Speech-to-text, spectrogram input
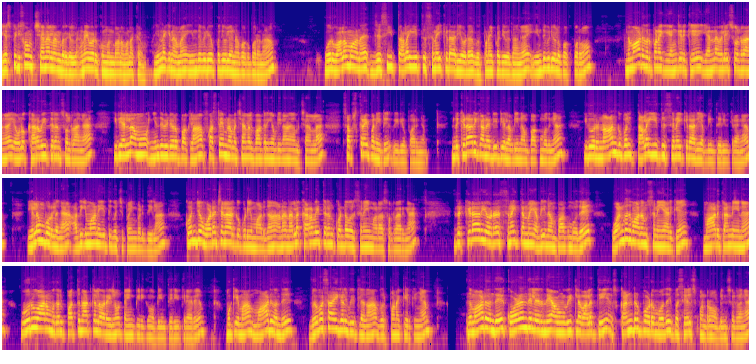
SPD form channel நண்பர்கள் அனைவருக்கும் அன்பான வணக்கம். இன்றைக்கி நாம் இந்த வீடியோ பதிவில் என்ன பார்க்க போகிறோன்னா ஒரு வளமான ஜெஸி தலையீத்து சினைக்கிடாரியோட விற்பனை பதிவு தாங்க இந்த வீடியோவில் பார்க்க போகிறோம் இந்த மாடு விற்பனைக்கு எங்கே இருக்குது என்ன விலை சொல்கிறாங்க எவ்வளோ கறவை திறன் சொல்கிறாங்க இது எல்லாமும் இந்த வீடியோவில் பார்க்கலாம். ஃபஸ்ட் டைம் நம்ம சேனல் பார்க்குறீங்க அப்படின்னா நம்ம சேனலை சப்ஸ்கிரைப் பண்ணிவிட்டு வீடியோ பாருங்கள் இந்த கிடாரிக்கான டீட்டெயில் அப்படின்னு நாம் பார்க்கும்போதுங்க இது ஒரு நான்கு பல் தலையீத்து சினை கிடாரி அப்படின்னு தெரிவிக்கிறாங்க. இளம் பொருளுங்க அதிகமான ஈத்துக்கு வச்சு பயன்படுத்திக்கலாம். கொஞ்சம் உடைச்சலாக இருக்கக்கூடிய மாடு தான் ஆனால் நல்ல கறவை திறன் கொண்ட ஒரு சினை மாடாக சொல்கிறாருங்க இந்த கிடாரியோட சினைத்தன்மை அப்படின்னு நம்ம பார்க்கும்போது ஒன்பது மாதம் சினையாக இருக்குது மாடு கண்ணின ஒரு வாரம் முதல் பத்து நாட்கள் வரையிலும் டைம் பிடிக்கும் அப்படின்னு தெரிவிக்கிறாரு. முக்கியமாக மாடு வந்து விவசாயிகள் வீட்டில் தான் விற்பனைக்கு இருக்குங்க. இந்த மாடு வந்து குழந்தையிலேருந்தே அவங்க வீட்டில் வளர்த்தி கன்று போடும்போது இப்போ சேல்ஸ் பண்ணுறோம் அப்படின்னு சொல்கிறாங்க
